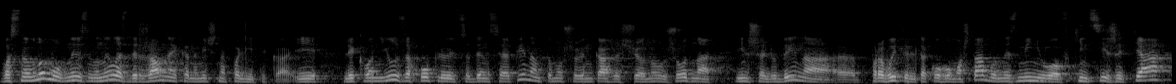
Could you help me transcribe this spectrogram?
В основному в них змінилась державна економічна політика. І Лі Кван Ю захоплюється Ден Сяопіном, тому що він каже, що ну жодна інша людина, е, правитель такого масштабу, не змінював в кінці життя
